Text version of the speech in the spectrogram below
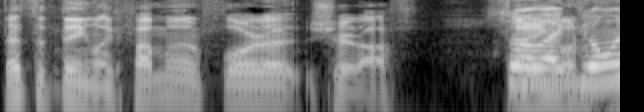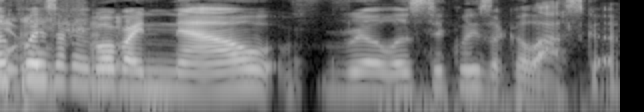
that's the thing. Like if I'm going to Florida, shirt off. So ain't like going the to only Florida place with I can shirt go off. right now, realistically, is like Alaska.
